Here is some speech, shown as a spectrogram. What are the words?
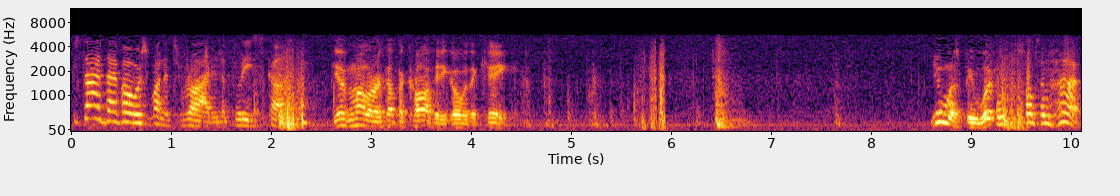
Besides, I've always wanted to ride in a police car. Give Muller a cup of coffee to go with the cake. You must be working for something hot.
